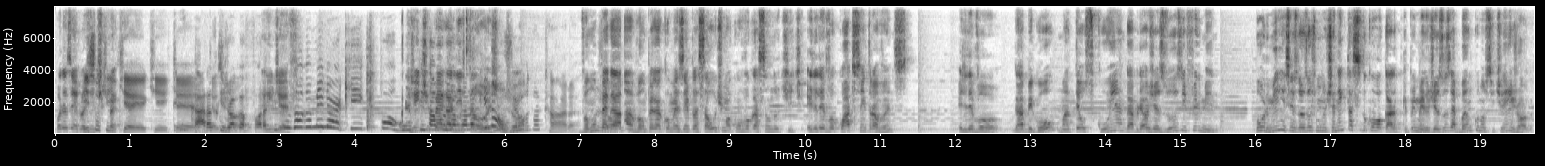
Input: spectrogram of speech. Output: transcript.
Por exemplo, a Isso gente que, pe- que é. Que, que Tem é, caras que, é que jogam fora que Jeff? não joga melhor que, tipo, A alguns gente que pega a lista aqui hoje. não, joga, cara. Vamos Não pegar, joga. vamos pegar como exemplo essa última convocação do Tite. Ele levou quatro centroavantes. Ele levou Gabigol, Matheus Cunha, Gabriel Jesus e Firmino. Por mim, esses dois últimos não tinha nem que estar sido convocado, porque primeiro, Jesus é banco no City e nem joga.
